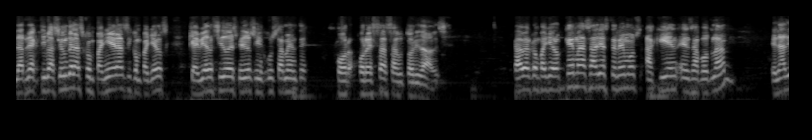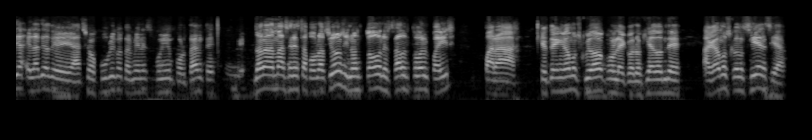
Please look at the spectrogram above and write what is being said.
la reactivación de las compañeras y compañeros que habían sido despedidos injustamente por, por estas autoridades. A ver, compañero, ¿qué más áreas tenemos aquí en, en Zapotlán? El área, el área de aseo público también es muy importante, no nada más en esta población, sino en todo el estado, en todo el país, para que tengamos cuidado con la ecología, donde hagamos conciencia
